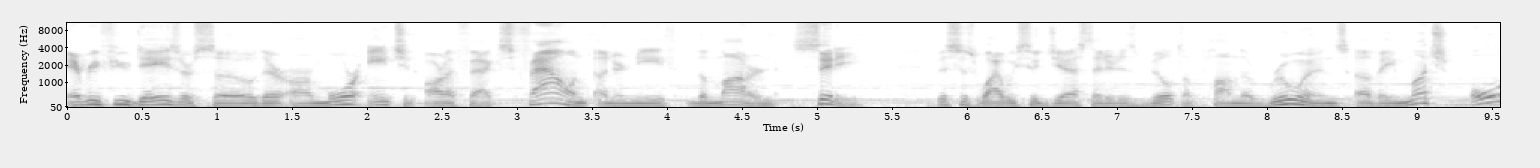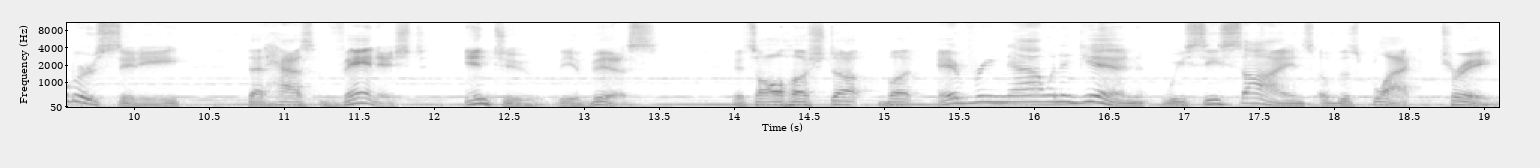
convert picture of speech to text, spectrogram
Every few days or so, there are more ancient artifacts found underneath the modern city. This is why we suggest that it is built upon the ruins of a much older city that has vanished into the abyss. It's all hushed up, but every now and again we see signs of this black trade.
